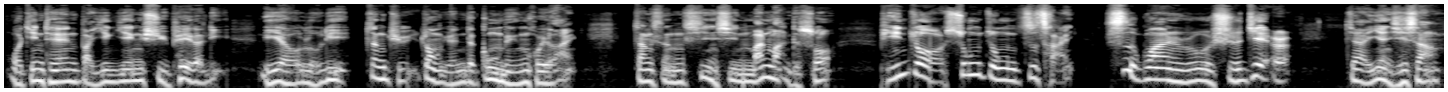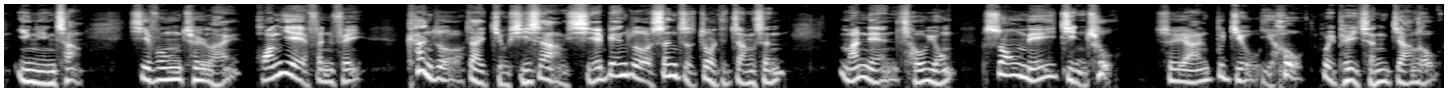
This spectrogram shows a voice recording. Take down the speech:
我今天把莺莺许配了你，你要努力争取状元的功名回来。”张生信心满满地说：“凭着胸中之才，事关如实届耳。”在宴席上，莺莺唱：“西风吹来，黄叶纷飞。”看着在酒席上斜边着身子坐的张生，满脸愁容，双眉紧蹙。虽然不久以后会配成佳偶，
